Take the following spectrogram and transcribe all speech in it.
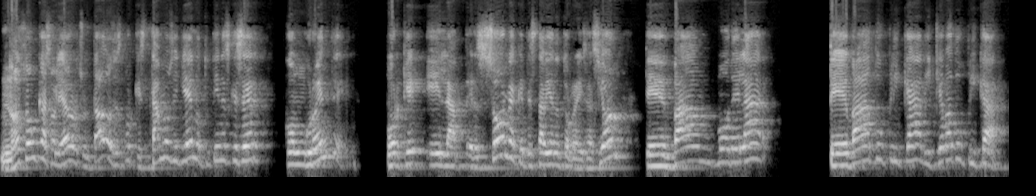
No son casualidad los resultados, es porque estamos de lleno. Tú tienes que ser congruente. Porque eh, la persona que te está viendo tu organización te va a modelar, te va a duplicar. ¿Y qué va a duplicar?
